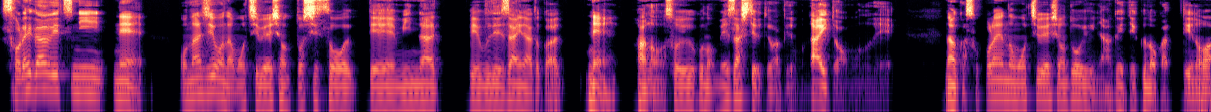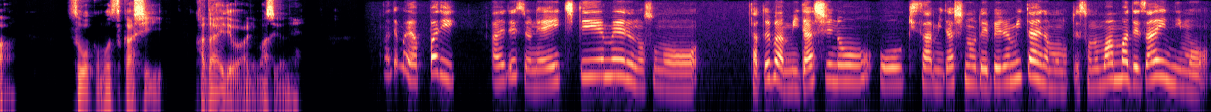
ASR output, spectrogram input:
それが別にね、同じようなモチベーションと思想でみんなウェブデザイナーとかね、あの、そういうことを目指してるというわけでもないとは思うので、なんかそこら辺のモチベーションをどういうふうに上げていくのかっていうのは、すごく難しい課題ではありますよね。まあ、でもやっぱり、あれですよね、HTML のその、例えば見出しの大きさ、見出しのレベルみたいなものって、そのまんまデザインにも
